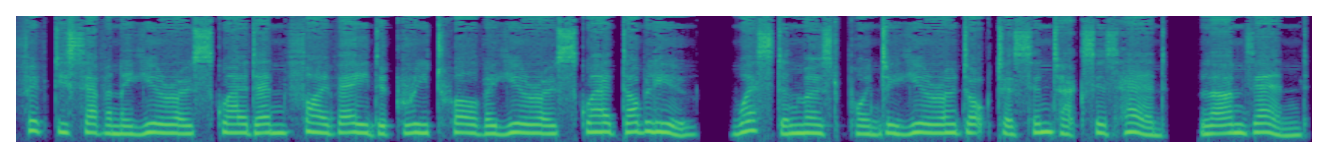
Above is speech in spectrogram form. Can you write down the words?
57 a Euro squared N5A degree 12 a Euro squared W, westernmost point a Euro Dr. Syntax's Head, Land's End,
